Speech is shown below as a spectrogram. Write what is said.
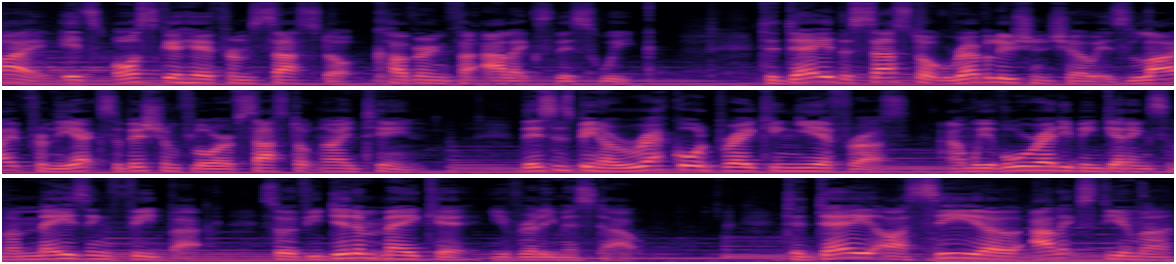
Hi, it's Oscar here from SaaStock, covering for Alex this week. Today, the SaaStock Revolution Show is live from the exhibition floor of SaaStock 19. This has been a record breaking year for us, and we've already been getting some amazing feedback, so if you didn't make it, you've really missed out. Today, our CEO, Alex Theuma,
